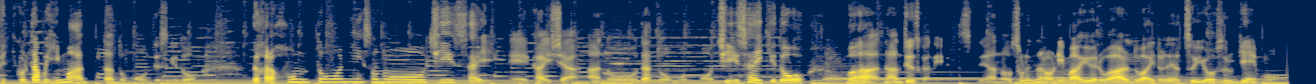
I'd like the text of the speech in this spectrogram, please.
これ多分今だと思うんですけど、だから本当にその小さい会社、あのだと思う。小さいけど、まあ、なんていうんですかね、あのそれなのに、まあ、いわゆるワールドワイドで通用するゲームを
